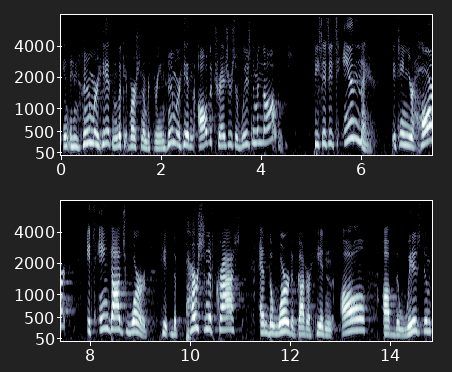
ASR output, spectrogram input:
in, in whom are hidden, look at verse number three, in whom are hidden all the treasures of wisdom and knowledge. He says it's in there. It's in your heart. It's in God's Word. The person of Christ and the Word of God are hidden. All of the wisdom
